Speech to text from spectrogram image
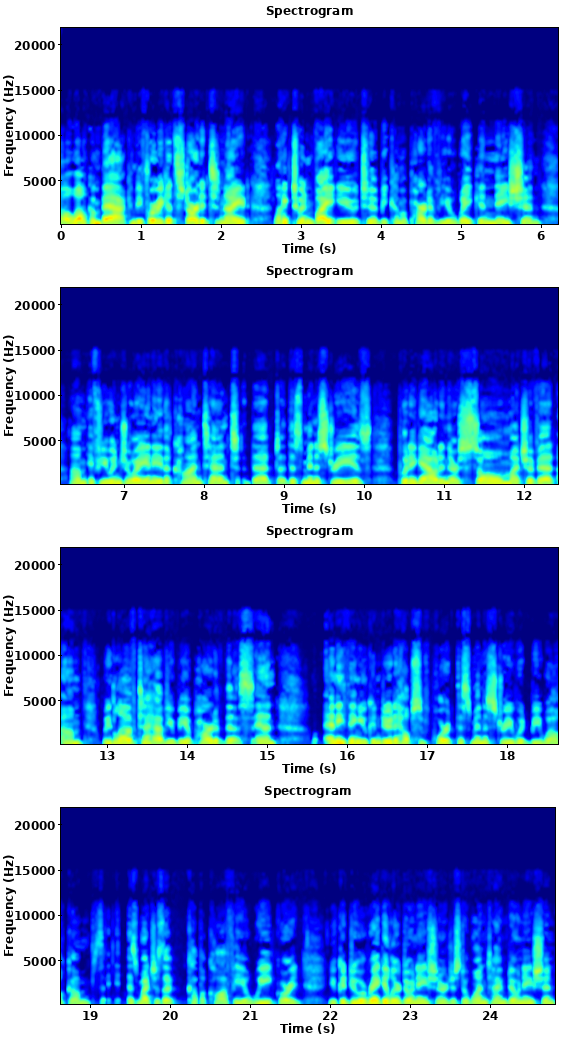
Well, welcome back. And before we get started tonight, I'd like to invite you to become a part of the Awaken Nation. Um, if you enjoy any of the content that this ministry is putting out, and there's so much of it, um, we'd love to have you be a part of this. And anything you can do to help support this ministry would be welcome. As much as a cup of coffee a week, or you could do a regular donation or just a one time donation.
